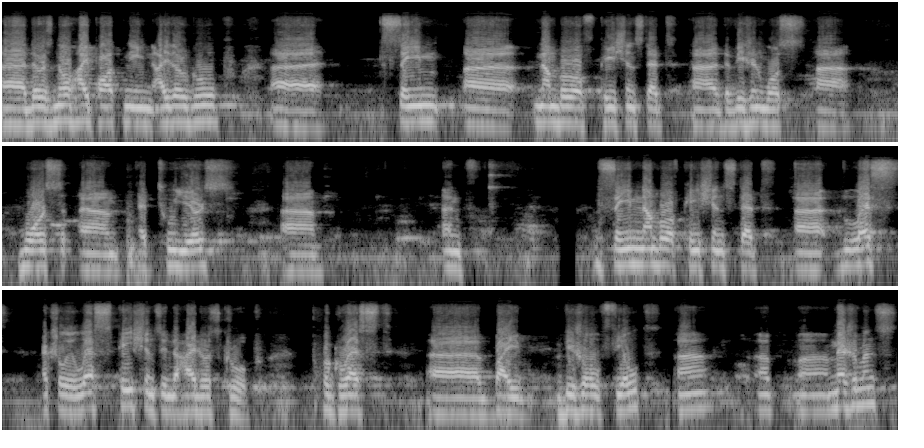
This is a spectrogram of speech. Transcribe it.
Uh, there was no hypotony in either group. Uh, same uh, number of patients that uh, the vision was uh, worse um, at two years. Um, and the same number of patients that less, actually less patients in the Hydrus group progressed uh, by visual field uh, uh, uh measurements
